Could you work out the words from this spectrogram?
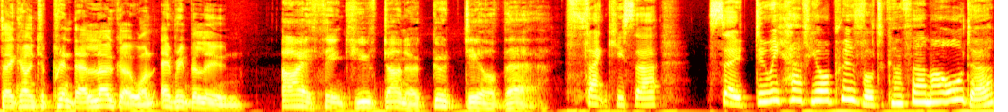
They're going to print their logo on every balloon. I think you've done a good deal there. Thank you, sir. So, do we have your approval to confirm our order?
